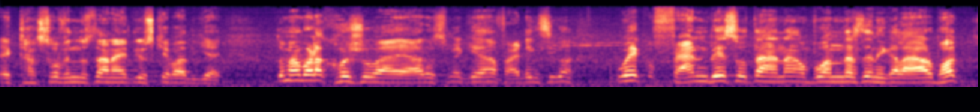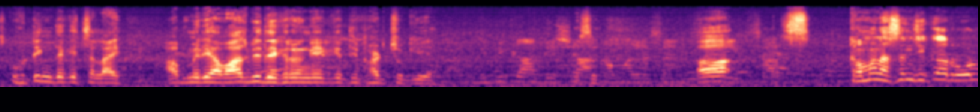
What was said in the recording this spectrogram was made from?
एक ठग्स ऑफ़ हिंदुस्तान आई थी उसके बाद गया तो मैं बड़ा खुश हुआ है यार उसमें क्या फाइटिंग सीखो वो एक फ़ैन बेस होता है ना वो अंदर से निकल आया और बहुत हुटिंग देके चलाई अब मेरी आवाज़ भी देख रहे होंगे कितनी फट चुकी है। कमल हसन जी का रोल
